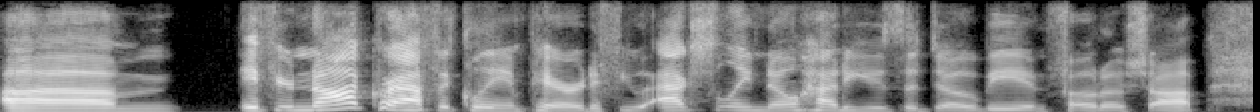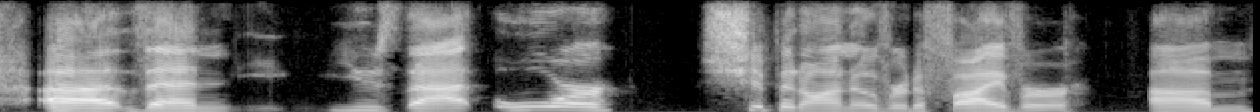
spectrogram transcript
Um, if you're not graphically impaired, if you actually know how to use Adobe and Photoshop, uh, then use that or ship it on over to Fiverr. Um,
